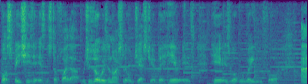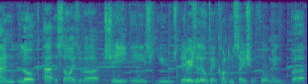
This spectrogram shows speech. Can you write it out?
what species it is and stuff like that, which is always a nice little gesture. But here it is. Here is what we're waiting for. And look at the size of her. She is huge. There is a little bit of condensation forming, but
